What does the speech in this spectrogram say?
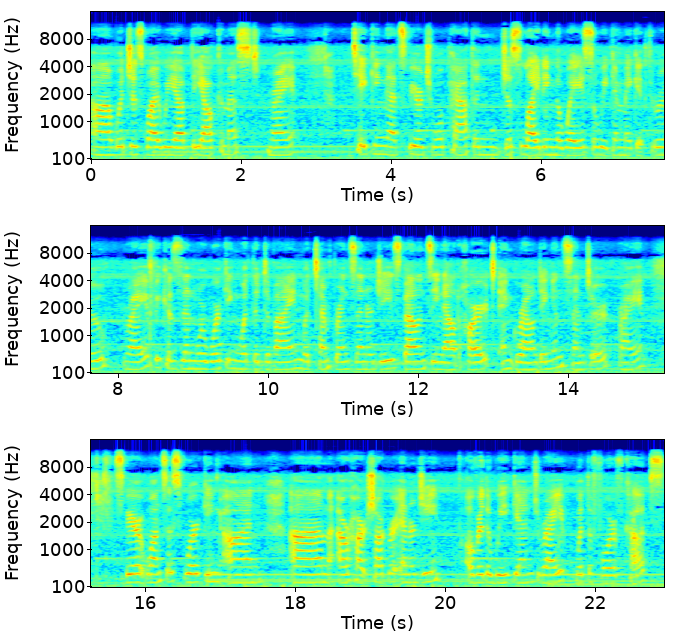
uh, which is why we have the alchemist, right? Taking that spiritual path and just lighting the way so we can make it through, right? Because then we're working with the divine, with temperance energies, balancing out heart and grounding and center, right? Spirit wants us working on um, our heart chakra energy over the weekend, right? With the Four of Cups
